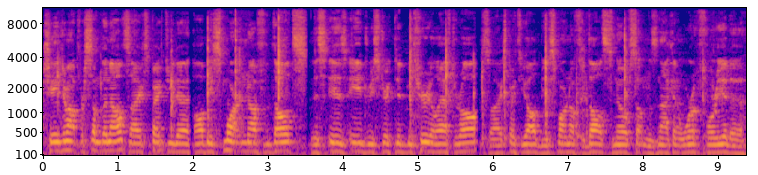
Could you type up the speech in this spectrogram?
change them out for something else. I expect you to all be smart enough adults. This is age restricted material after all, so I expect you all to be smart enough adults to know if something's not going to work for you to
